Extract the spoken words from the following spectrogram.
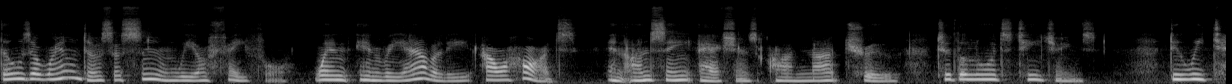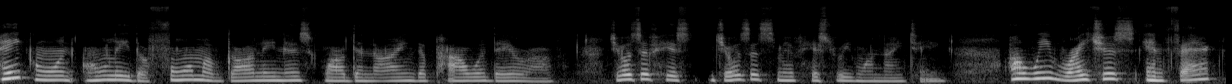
those around us assume we are faithful, when in reality our hearts and unseen actions are not true to the Lord's teachings? Do we take on only the form of godliness while denying the power thereof? Joseph, His, Joseph Smith, History 119. Are we righteous in fact,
